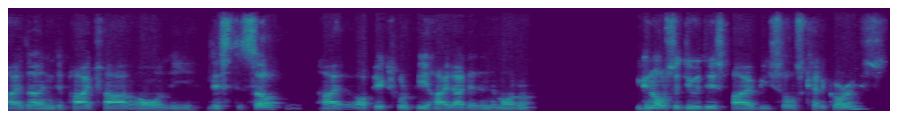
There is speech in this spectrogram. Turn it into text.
either in the pie chart or the list itself, objects will be highlighted in the model. You can also do this by resource categories.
